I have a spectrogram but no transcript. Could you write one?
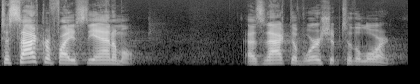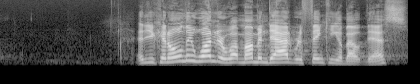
to sacrifice the animal as an act of worship to the Lord. And you can only wonder what mom and dad were thinking about this.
